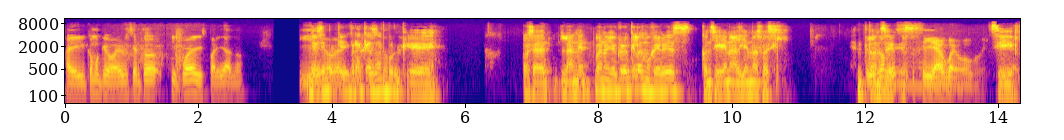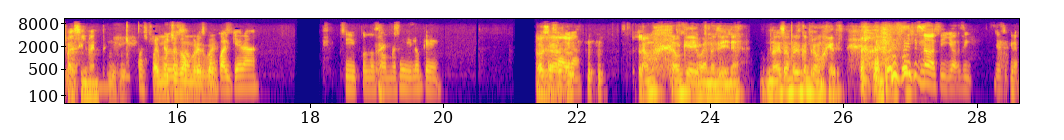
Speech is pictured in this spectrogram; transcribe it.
ahí como que va a haber un cierto tipo de disparidad, ¿no? Y Yo siento que ahí fracasan conflicto. porque, o sea, la net, bueno, yo creo que las mujeres consiguen a alguien más fácil. Entonces, Sí, a huevo, güey. sí, fácilmente. Pues Hay muchos los hombres, güey. con cualquiera. Sí, pues los hombres ahí lo que, O sea. La, ok, bueno, sí, ya. No es hombres contra mujeres. Entonces, no, sí, yo sí, yo sí creo.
